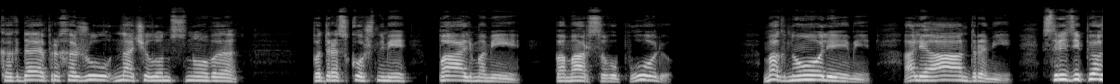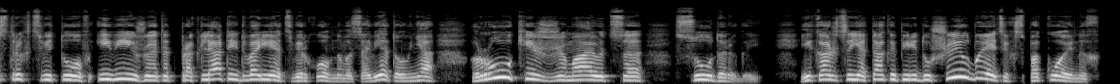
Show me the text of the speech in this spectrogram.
Когда я прохожу, начал он снова под роскошными пальмами по Марсову полю, магнолиями, алиандрами, среди пестрых цветов, и вижу этот проклятый дворец Верховного Совета, у меня руки сжимаются судорогой, и, кажется, я так и передушил бы этих спокойных,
